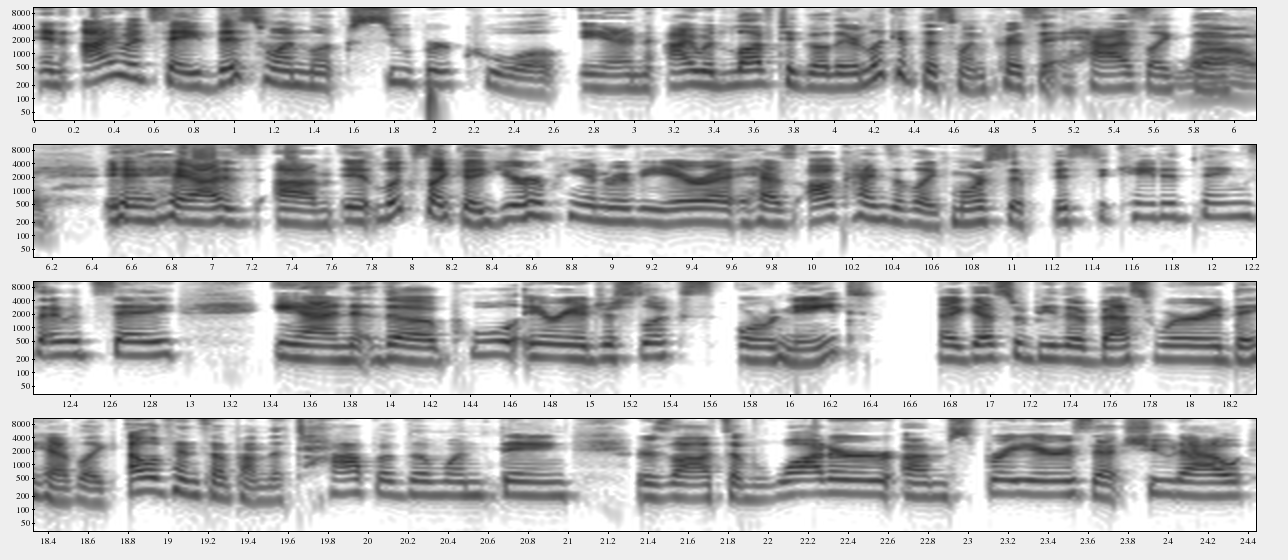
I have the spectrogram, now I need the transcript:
And I would say this one looks super cool and I would love to go there. Look at this one, Kris. It has like Wow. the, it has, um, it looks like a European Riviera. It has all kinds of like more sophisticated things, I would say. And the pool area just looks ornate. I guess would be the best word. They have like elephants up on the top of the one thing. There's lots of water um, sprayers that shoot out.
